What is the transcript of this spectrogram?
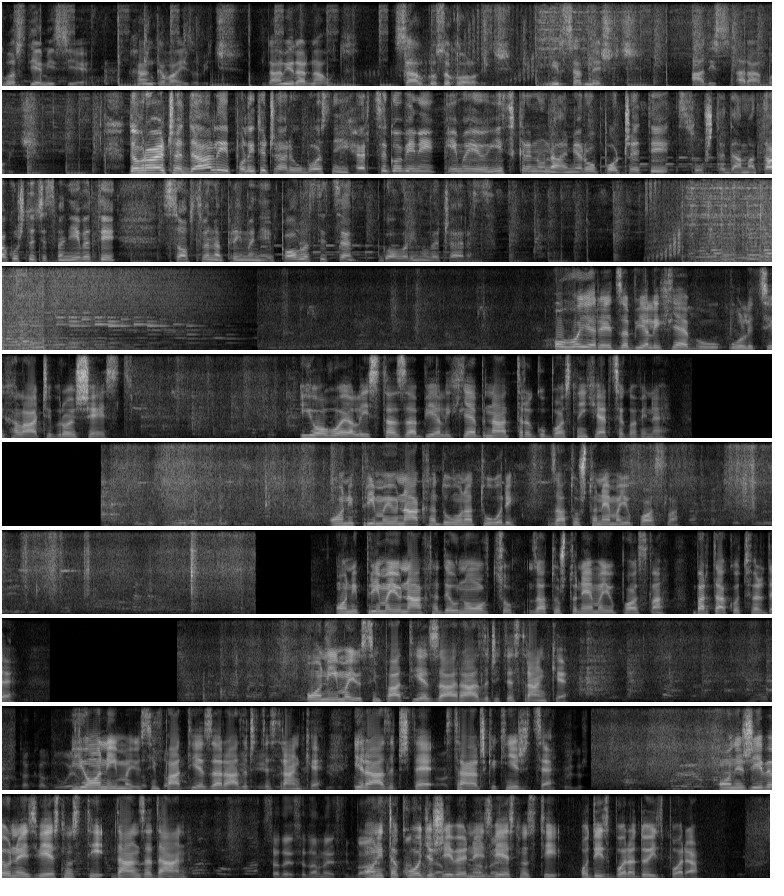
Gosti emisije Hanka Vajzović, Damir Arnaut, Salko Sokolović, Mirsad Mešić, Adis Arapović. Dobroveče, da li političari u Bosni i Hercegovini imaju iskrenu namjeru početi s uštedama, tako što će smanjivati sobstvena primanja i povlastice, govorimo večeras. Ovo je red za bijeli hljeb u ulici Halači broj 6. I ovo je lista za bijeli hljeb na trgu Bosne i Hercegovine. Oni primaju naknadu u naturi zato što nemaju posla. Oni primaju naknade u novcu zato što nemaju posla, bar tako tvrde. Oni imaju simpatije za različite stranke. I oni imaju simpatije za različite stranke i različite stranačke knjižice. Oni žive u neizvjesnosti dan za dan. Oni također žive u neizvjesnosti od izbora do izbora.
